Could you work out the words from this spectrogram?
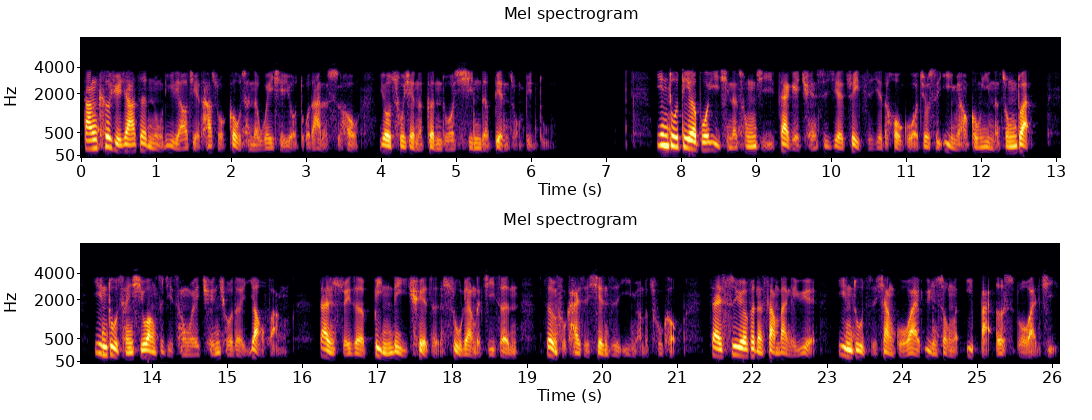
当科学家正努力了解它所构成的威胁有多大的时候，又出现了更多新的变种病毒。印度第二波疫情的冲击带给全世界最直接的后果就是疫苗供应的中断。印度曾希望自己成为全球的药房，但随着病例确诊数量的激增，政府开始限制疫苗的出口。在四月份的上半个月，印度只向国外运送了一百二十多万剂，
